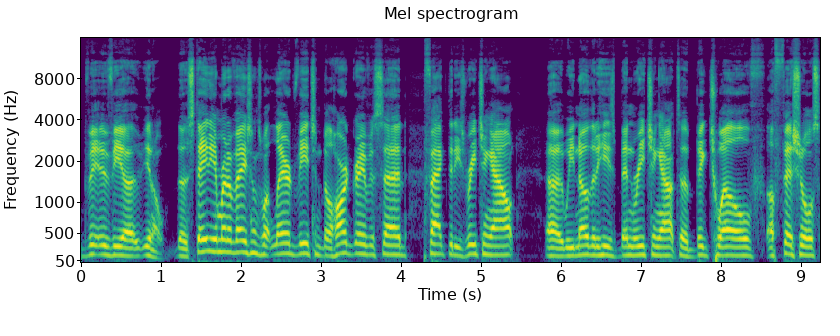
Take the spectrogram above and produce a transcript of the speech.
via, via you know, the stadium renovations, what Laird Veatch and Bill Hardgrave has said, the fact that he's reaching out, uh, we know that he's been reaching out to Big 12 officials.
